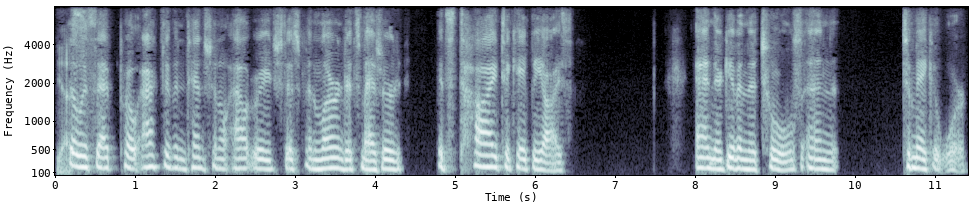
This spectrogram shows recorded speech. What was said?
Yes. So it's that proactive, intentional outreach that's been learned. It's measured. It's tied to KPIs, and they're given the tools and to make it work.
